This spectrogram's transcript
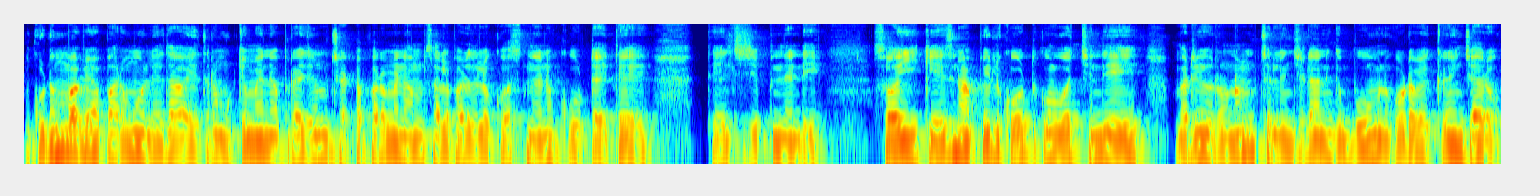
కుటుంబ వ్యాపారము లేదా ఇతర ముఖ్యమైన ప్రజలు చట్టపరమైన అంశాల పరిధిలోకి వస్తుందని కోర్టు అయితే తేల్చి చెప్పిందండి. సో ఈ కేసును అప్పీల్ కోర్టుకు వచ్చింది మరియు రుణం చెల్లించడానికి భూమిని కూడా విక్రయించారు.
